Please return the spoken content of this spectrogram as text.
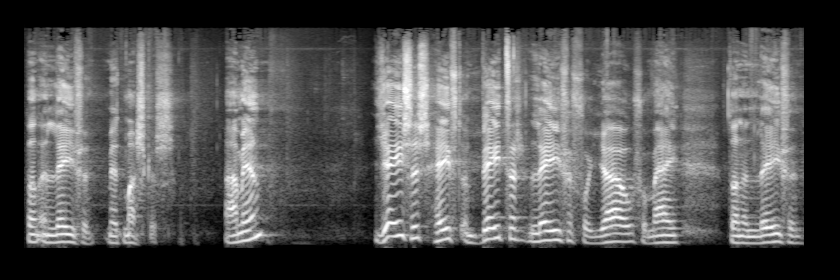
dan een leven met maskers. Amen. Jezus heeft een beter leven voor jou, voor mij, dan een leven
